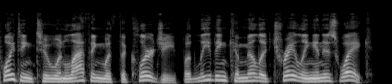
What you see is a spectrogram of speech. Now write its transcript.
pointing to and laughing with the clergy but leaving Camilla trailing in his wake.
